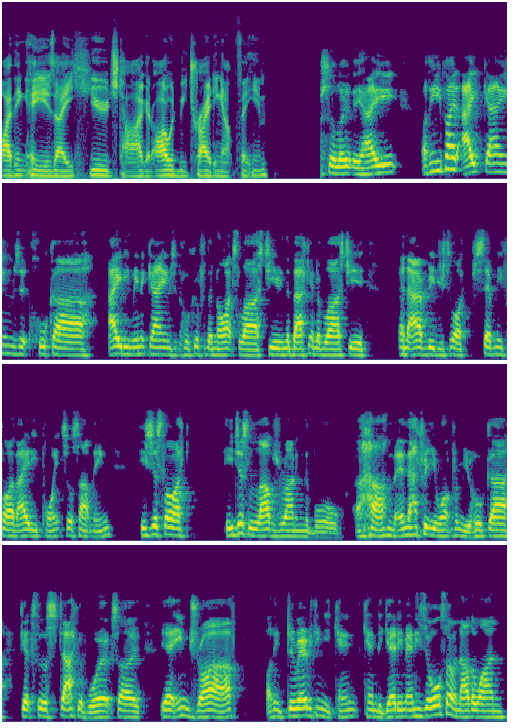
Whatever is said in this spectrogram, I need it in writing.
I think he is a huge target. I would be trading up for him. Absolutely. Hey, he, I think he played eight games at hooker, 80 minute games at hooker for the Knights last year. In the back end of last year, an average like 75, 80 points or something. He's just like, he just loves running the ball. Um, and that's what you want from your hooker. Gets to the stack of work. So, yeah, in draft, I think do everything you can can to get him. And he's also another one,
